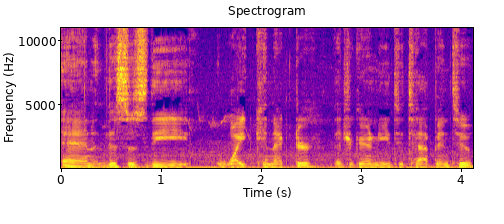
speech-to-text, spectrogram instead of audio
And this is the white connector that you're going to need to tap into.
